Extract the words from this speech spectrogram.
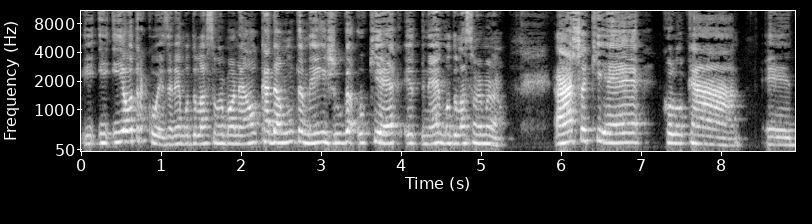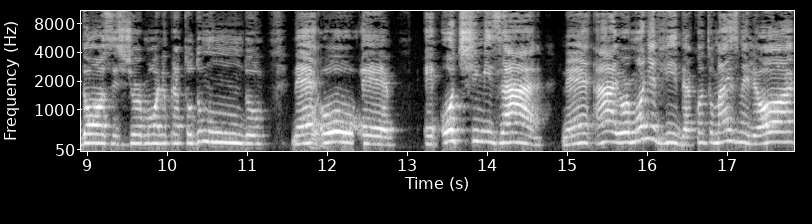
E, e, e, outra coisa, né? Modulação hormonal, cada um também julga o que é né, modulação hormonal. Acha que é colocar é, doses de hormônio para todo mundo, né? Ou é, é, otimizar, né? Ah, hormônio é vida, quanto mais melhor.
